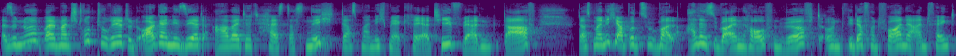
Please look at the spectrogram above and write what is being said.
Also nur weil man strukturiert und organisiert arbeitet, heißt das nicht, dass man nicht mehr kreativ werden darf, dass man nicht ab und zu mal alles über einen Haufen wirft und wieder von vorne anfängt.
